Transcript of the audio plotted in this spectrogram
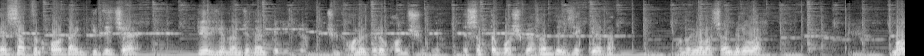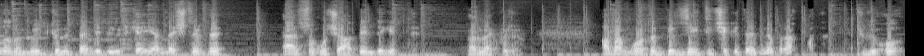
Esad'ın oradan gidince bir yıl önceden biliniyordu. Çünkü ona göre konuşuluyor. Esad da boş bir adam değil, zeki adam. Buna yol açan biri var. Malını, mülkünü belli bir ülkeye yerleştirdi. En son uçağa bindi gitti. Örnek veriyorum. Adam orada bir zeytin çekirdeği bile bırakmadı. Çünkü o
